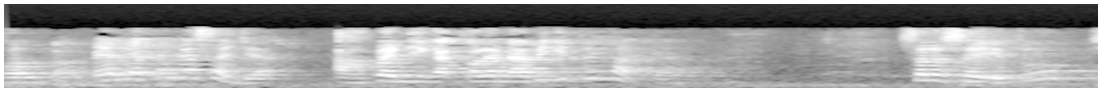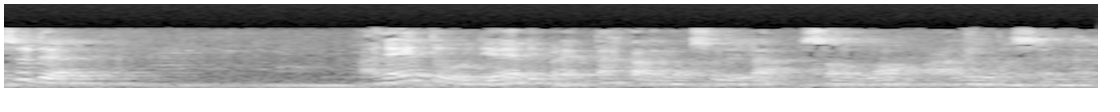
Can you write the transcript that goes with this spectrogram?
khutbah. Pendek-pendek saja. Apa yang diingat oleh Nabi itu ingatkan. Selesai itu sudah. Hanya itu dia diperintahkan oleh Rasulullah Sallallahu Alaihi Wasallam.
